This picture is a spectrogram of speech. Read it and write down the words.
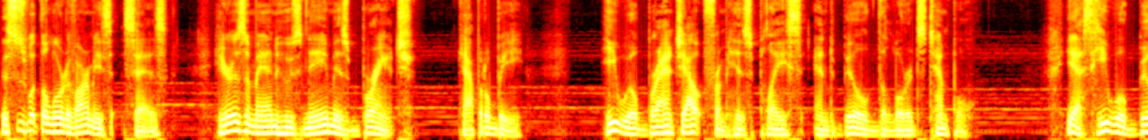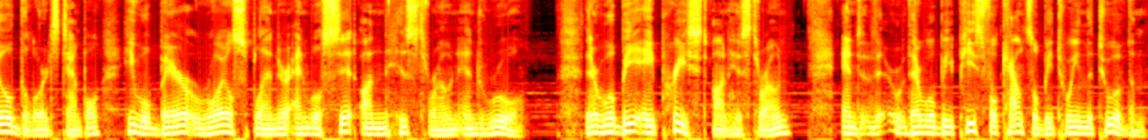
This is what the Lord of Armies says Here is a man whose name is Branch, capital B. He will branch out from his place and build the Lord's temple. Yes, he will build the Lord's temple. He will bear royal splendor and will sit on his throne and rule. There will be a priest on his throne, and there will be peaceful counsel between the two of them.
